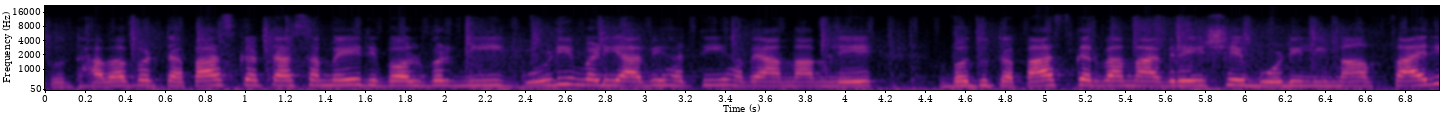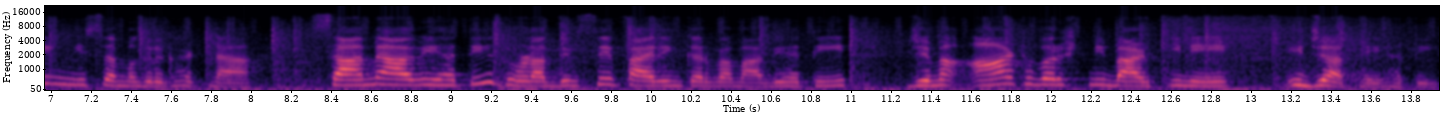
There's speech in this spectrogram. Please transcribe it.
તો ધાબા પર તપાસ કરતા સમયે રિવોલ્વરની ગોળી મળી આવી હતી. હવે આ મામલે વધુ તપાસ કરવામાં આવી રહી છે. બોડીલીમાં ફાયરિંગની સમગ્ર ઘટના સામે આવી હતી. થોડા દિવસે ફાયરિંગ કરવામાં આવી હતી, જેમાં આઠ વર્ષની બાળકીને ઈજા થઈ હતી.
